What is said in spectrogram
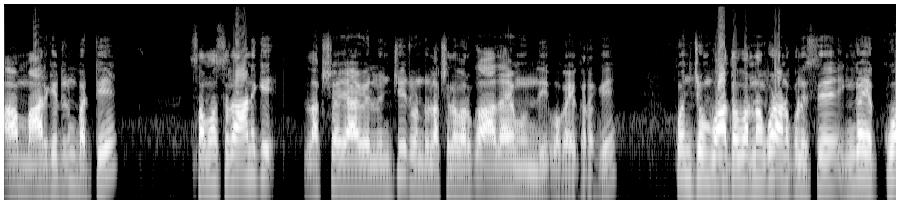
ఆ మార్కెట్ని బట్టి సంవత్సరానికి లక్ష యాభై నుంచి రెండు లక్షల వరకు ఆదాయం ఉంది ఒక ఎకరకి. కొంచెం వాతావరణం కూడా అనుకూలిస్తే ఇంకా ఎక్కువ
